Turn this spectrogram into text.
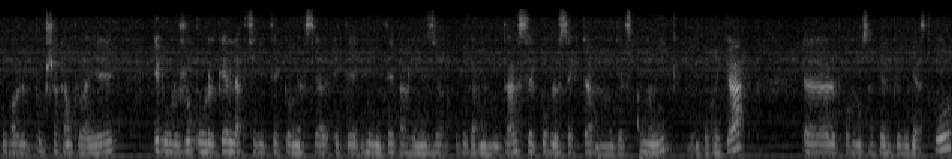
couronnes pour chaque employé et pour le jour pour lequel l'activité commerciale était limitée par les mesures gouvernementales. C'est pour le secteur euh, gastronomique, donc au RECA. le programme s'appelle Covid Gastro.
